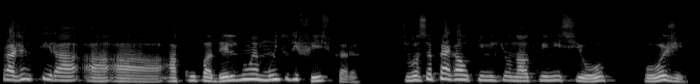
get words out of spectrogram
para a gente tirar a, a, a culpa dele não é muito difícil, cara. Se você pegar o time que o Náutico iniciou hoje,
